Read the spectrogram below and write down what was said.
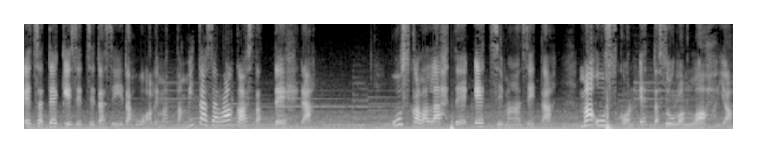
että sä tekisit sitä siitä huolimatta? Mitä sä rakastat tehdä? Uskalla lähteä etsimään sitä. Mä uskon, että sulla on lahja.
